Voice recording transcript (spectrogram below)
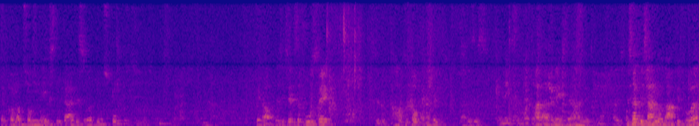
Dann kommen wir zum nächsten Tagesordnungspunkt. Genau, das ist jetzt der Fußweg. Ah, das kommt einer mit. Ja, das ist der nächste. Ah, ah, der nächste. Ah, genau. Das heißt, wir sind noch nach wie vor, äh,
